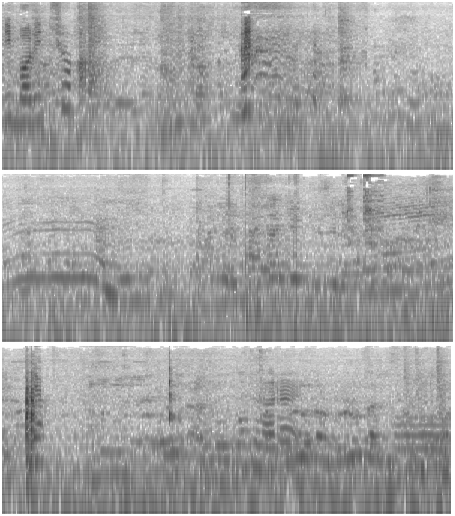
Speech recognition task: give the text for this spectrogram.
네 머리 치워봐. 음. 이거를 어,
